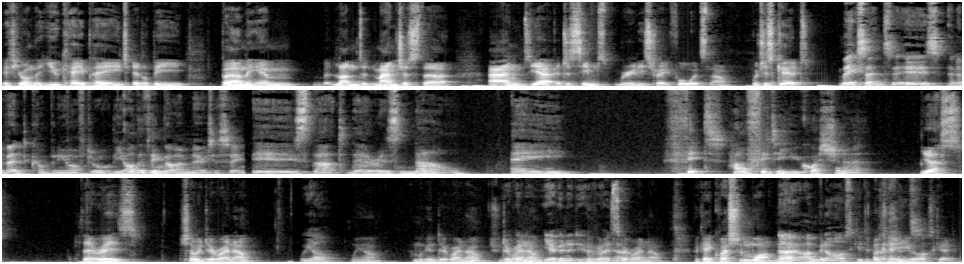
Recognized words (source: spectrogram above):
If you're on the UK page, it'll be Birmingham, London, Manchester, and yeah, it just seems really straightforward now, which is good. Makes sense. It is an event company after all. The other thing that I'm noticing is that there is now a fit. How fit are you questionnaire? Yes, there is. Shall we do it right now? We are. We are. And we're going to do it right now. Should we do it right now? You're going to do it Okay, right now. do it right now. Okay, question one. No, I'm going to ask you the Okay, questions. you ask it.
